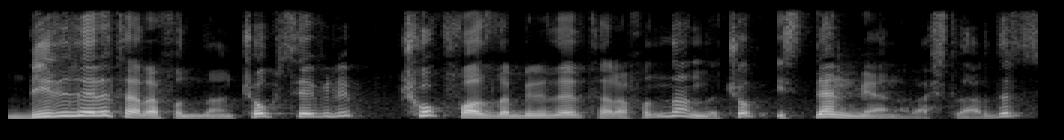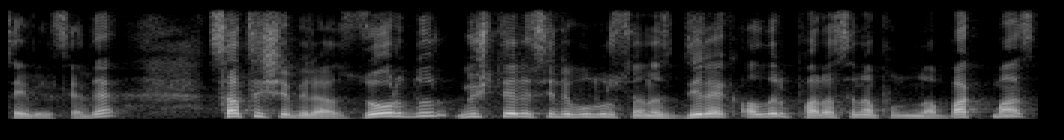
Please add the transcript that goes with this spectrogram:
Birileri tarafından çok sevilip çok fazla birileri tarafından da çok istenmeyen araçlardır sevilse de. Satışı biraz zordur. Müşterisini bulursanız direkt alır, parasına puluna bakmaz.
